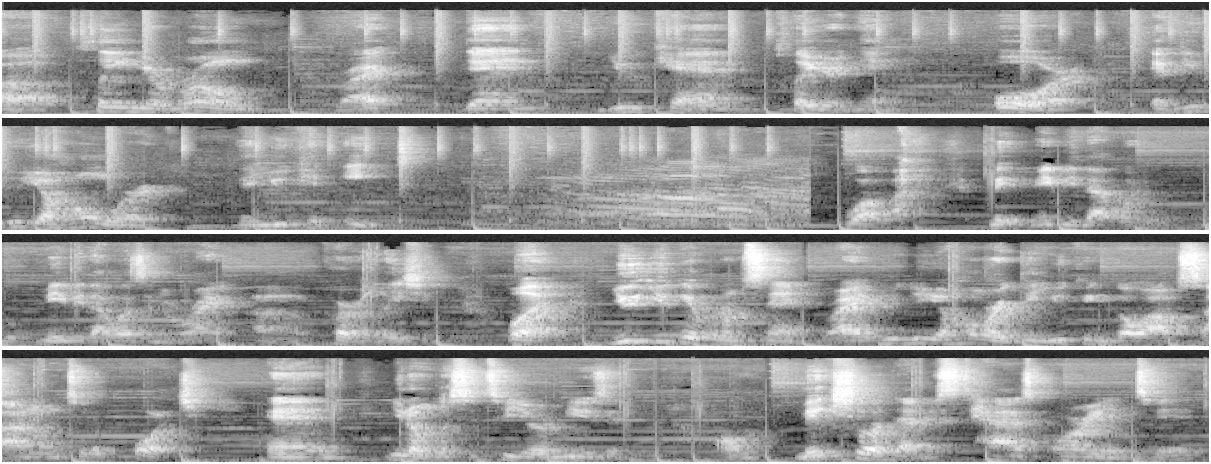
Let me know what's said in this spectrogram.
uh, clean your room, right, then you can play your game. Or if you do your homework, then you can eat. Well, maybe that was maybe that wasn't the right uh, correlation, but you you get what I'm saying, right? If you do your homework, then you can go outside onto the porch and you know listen to your music. Um, make sure that it's task oriented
